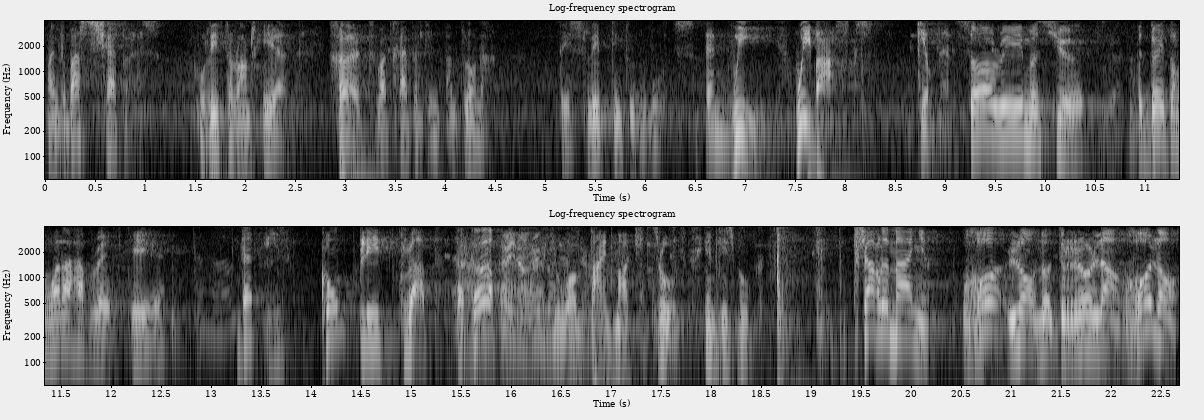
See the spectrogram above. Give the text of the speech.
When the Basque shepherds who lived around here heard what happened in Pamplona, they slipped into the woods. Then we, we Basques, killed them. Sorry, monsieur, but based on what I have read here, That is complete crap. D'accord? You won't find much truth in this book. Charlemagne Roland, not Roland. Roland.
